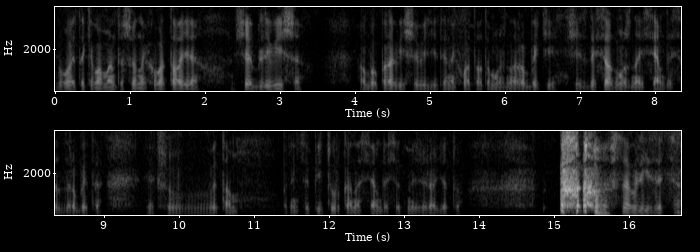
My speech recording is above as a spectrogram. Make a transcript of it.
бувають такі моменти, що не вистачає ще б лівіше або правіше відійти не вистачає, то можна робити і 60, можна і 70 зробити. Якщо ви там, в принципі, і турка на 70 міжрядя, то все влізеться.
